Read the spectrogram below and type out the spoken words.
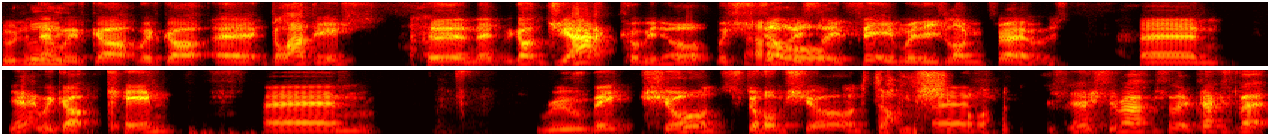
and then we've got we've got uh, Gladys, Herman. We've got Jack coming up, which is Oh. obviously fitting with his long throws. Um, yeah, we got Kim, um, Ruby, Sean, Storm Sean. Dumb shit. Um, There's some absolute crackers. But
